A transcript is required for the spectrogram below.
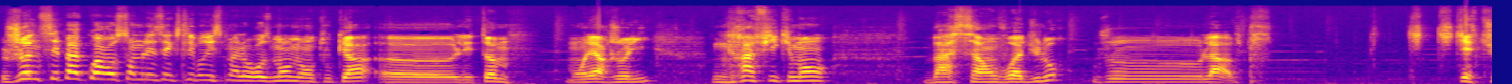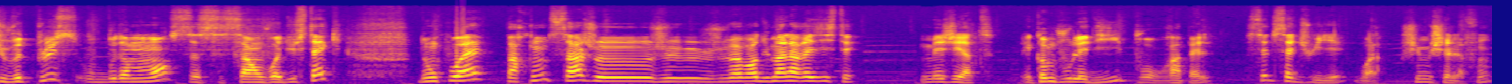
Je ne sais pas à quoi ressemblent les ex libris malheureusement, mais en tout cas, euh, les tomes ont l'air jolis. Graphiquement, bah ça envoie du lourd. Je là, qu'est-ce que tu veux de plus Au bout d'un moment, ça, envoie du steak. Donc ouais, par contre, ça, je, vais avoir du mal à résister. Mais j'ai hâte. Et comme je vous l'ai dit, pour rappel, c'est le 7 juillet, voilà, je suis Michel Lafont.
